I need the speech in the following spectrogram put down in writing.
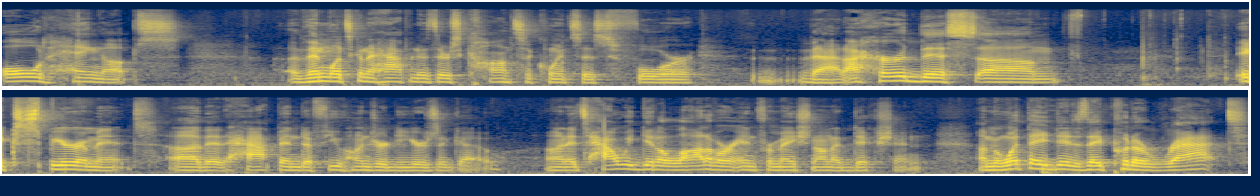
old hangups, then what's going to happen is there's consequences for that. I heard this um, experiment uh, that happened a few hundred years ago. Uh, and it's how we get a lot of our information on addiction. I mean, what they did is they put a rat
